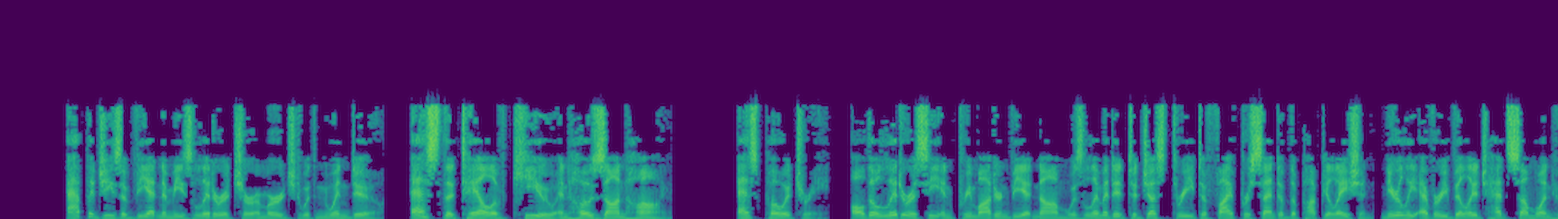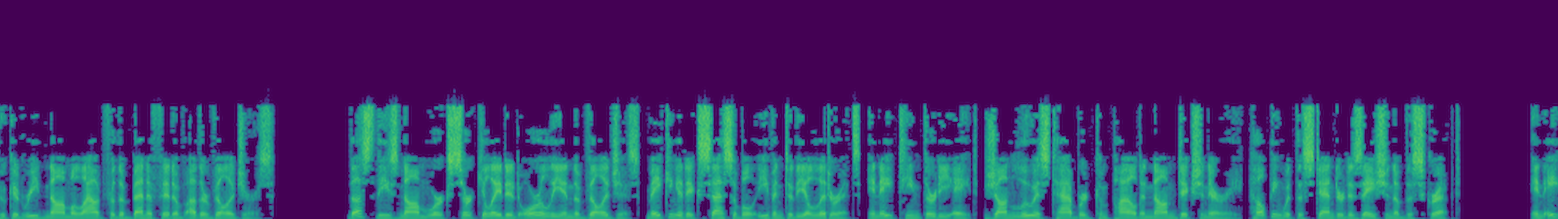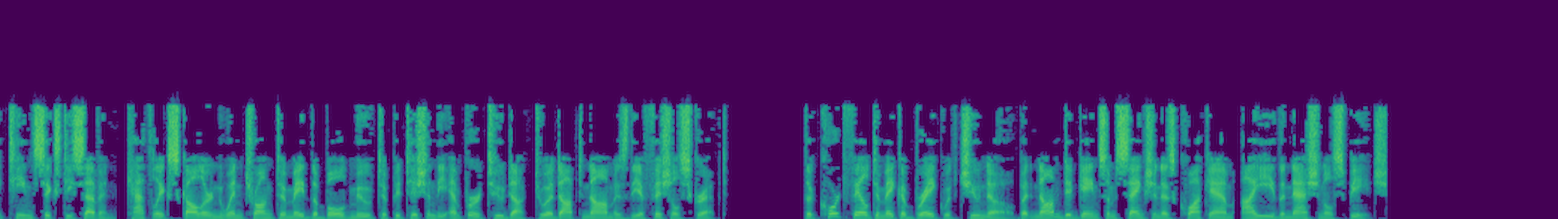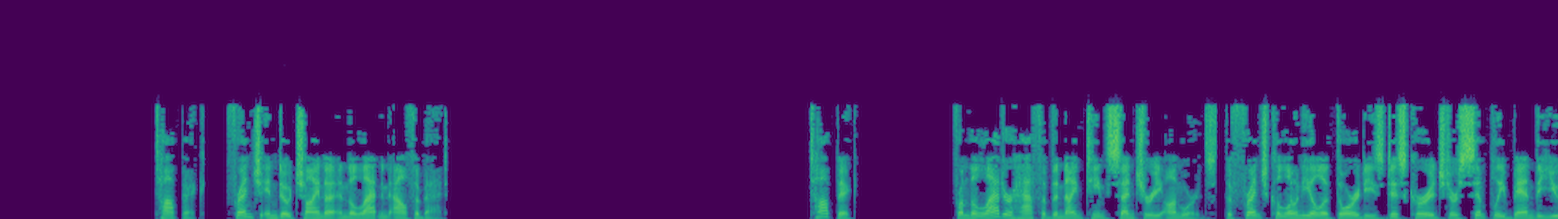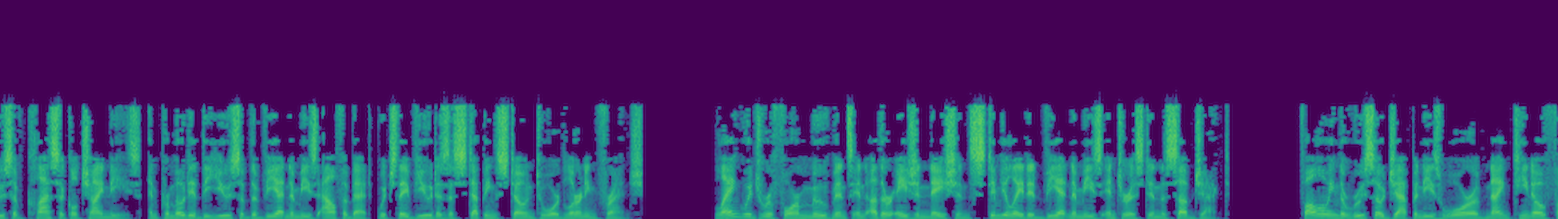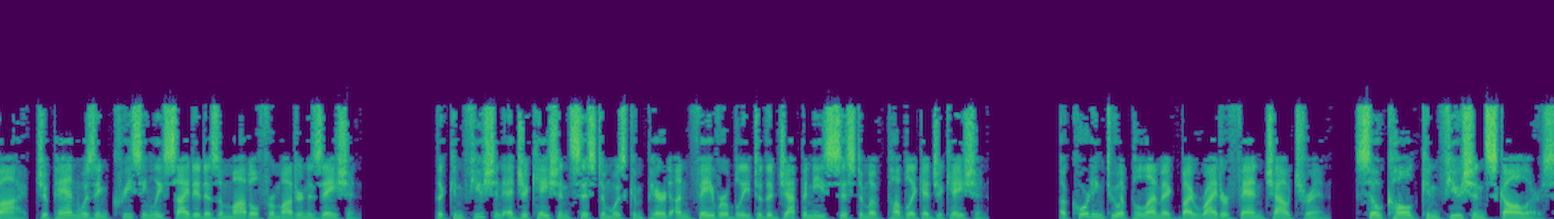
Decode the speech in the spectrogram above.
Apogees of Vietnamese literature emerged with Nguyen Du's The Tale of Kieu and Ho Xuan Hong's poetry. Although literacy in pre-modern Vietnam was limited to just 3 to 5% of the population, nearly every village had someone who could read Nam aloud for the benefit of other villagers. Thus these Nam works circulated orally in the villages, making it accessible even to the illiterates. In 1838, Jean-Louis Taberd compiled a Nam dictionary, helping with the standardization of the script. In 1867, Catholic scholar Nguyen Trong Ta made the bold move to petition the Emperor Tu Duc to adopt Nam as the official script. The court failed to make a break with Chu No but Nam did gain some sanction as Quoc Am, i.e. the national speech. French Indochina and the Latin alphabet From the latter half of the 19th century onwards, the French colonial authorities discouraged or simply banned the use of Classical Chinese, and promoted the use of the Vietnamese alphabet, which they viewed as a stepping stone toward learning French. Language reform movements in other Asian nations stimulated Vietnamese interest in the subject. Following the Russo-Japanese War of 1905, Japan was increasingly cited as a model for modernization. The Confucian education system was compared unfavorably to the Japanese system of public education. According to a polemic by writer Phan Chau Trinh, so-called Confucian scholars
